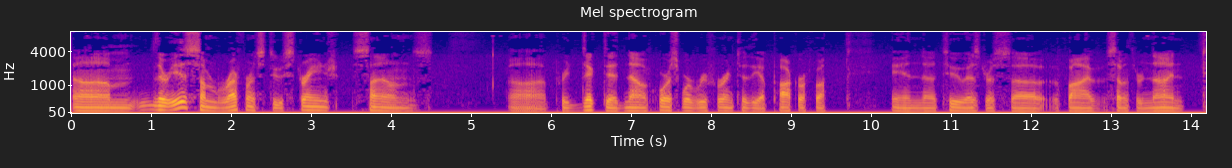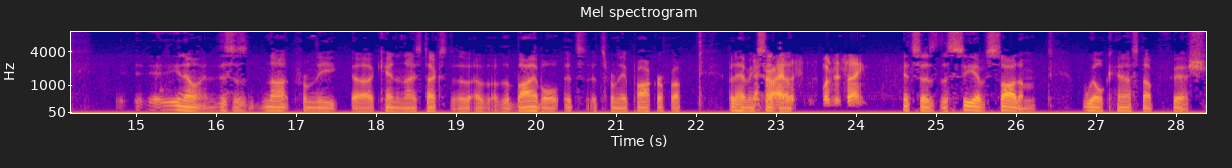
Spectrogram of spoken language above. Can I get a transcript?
Um, there is some reference to strange sounds uh, predicted. Now, of course, we're referring to the Apocrypha in uh, two Esdras uh, five seven through nine. You know, this is not from the uh, canonized text of, of, of the Bible. It's it's from the Apocrypha. But having That's said right. that, Let's, what does it say? it says, The sea of Sodom will cast up fish.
